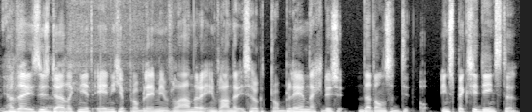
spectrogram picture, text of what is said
Ja, dat is dus duidelijk niet het enige probleem in Vlaanderen. In Vlaanderen is er ook het probleem dat, je dus, dat onze di- inspectiediensten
